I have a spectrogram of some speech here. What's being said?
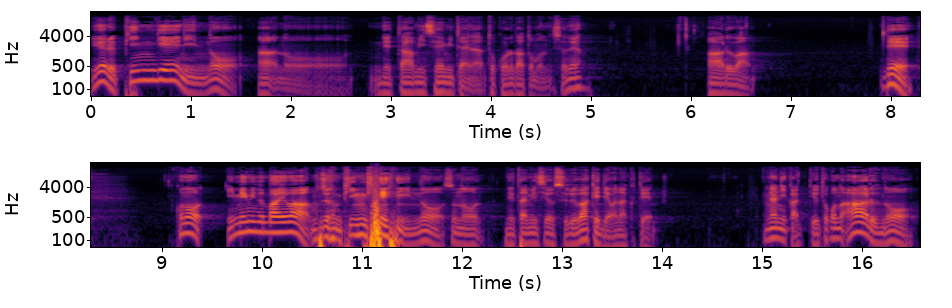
いわゆるピン芸人の、あの、ネタ見せみたいなところだと思うんですよね。R1。で、このイメミの場合は、もちろんピン芸人のそのネタ見せをするわけではなくて、何かっていうと、この R の、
